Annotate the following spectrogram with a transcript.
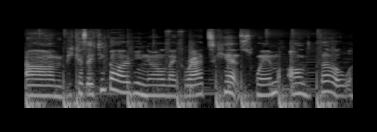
um, because I think a lot of you know, like rats can't swim. Although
